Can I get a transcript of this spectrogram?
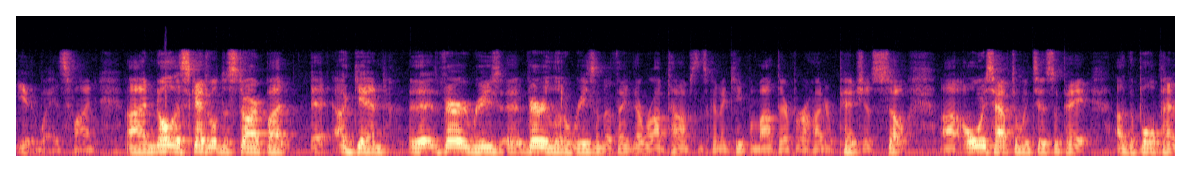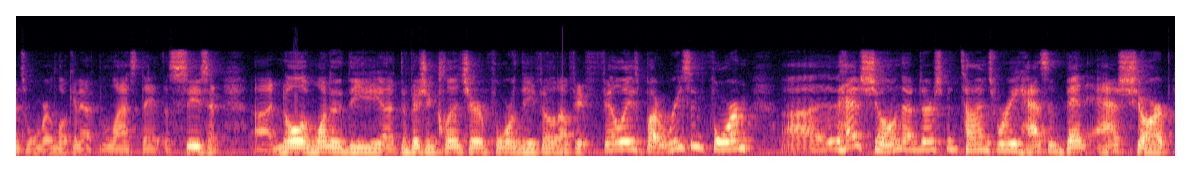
either way, it's fine. Uh, is scheduled to start, but uh, again, uh, very reason, uh, very little reason to think that Rob Thomson's going to keep him out there for 100 pitches. So always have to anticipate the bullpens when we're looking at the last day of the season. Nola wanted the division clincher for the Philadelphia Phillies, but recent form uh, has shown that there's been times where he hasn't been as sharp,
